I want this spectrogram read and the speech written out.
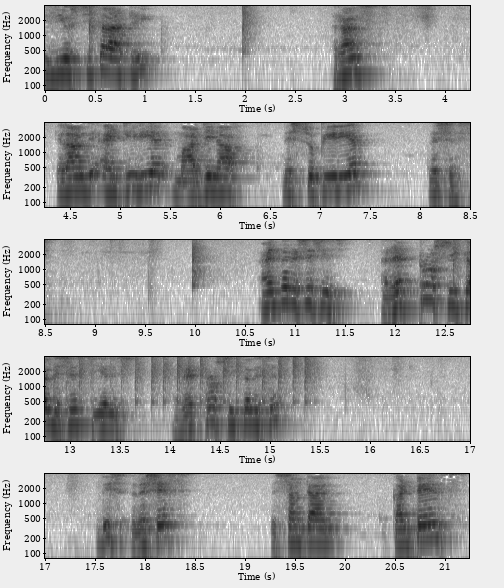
ileocecal artery runs along the anterior margin of the superior recess. And the recess is retrocecal recess. Here is retrocecal recess. This recess sometimes contains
